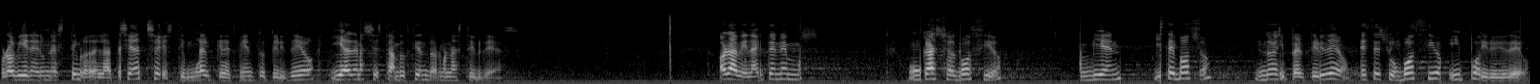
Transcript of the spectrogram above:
Proviene de un estímulo de la TSH que estimula el crecimiento tiroideo y además se están produciendo hormonas tiroideas. Ahora bien, aquí tenemos un caso de bocio también, y este bocio no es hipertiroideo, este es un bocio hipotiroideo.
